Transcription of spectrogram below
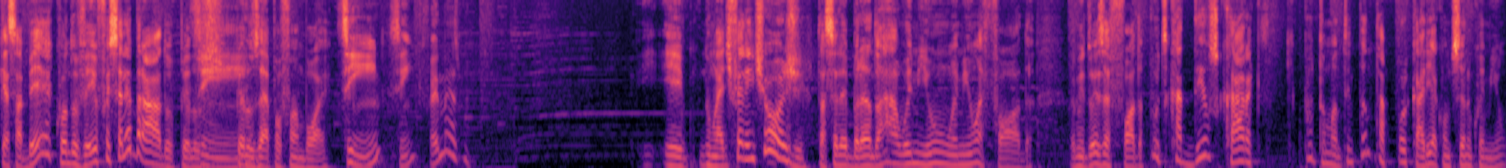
Quer saber? Quando veio foi celebrado pelos, Sim. pelos Apple fanboy. Sim, sim, foi mesmo. E, e não é diferente hoje. Tá celebrando, ah, o M1, o M1 é foda. O M2 é foda. Putz, cadê os caras? que- que- Puta, mano, tem tanta porcaria acontecendo com o M1.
